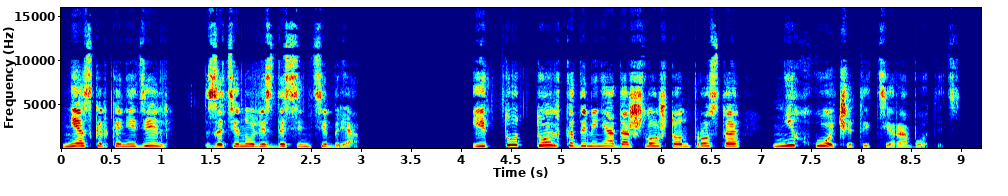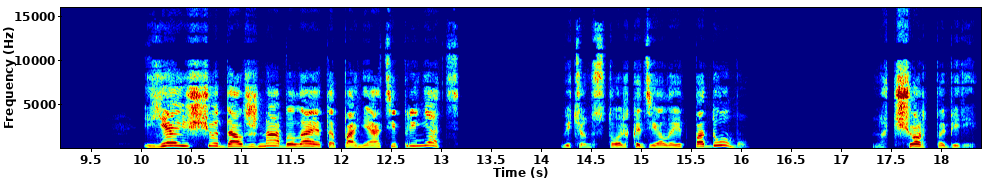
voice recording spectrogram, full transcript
Несколько недель затянулись до сентября. И тут только до меня дошло, что он просто не хочет идти работать. Я еще должна была это понять и принять. Ведь он столько делает по дому. Но, черт побери,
